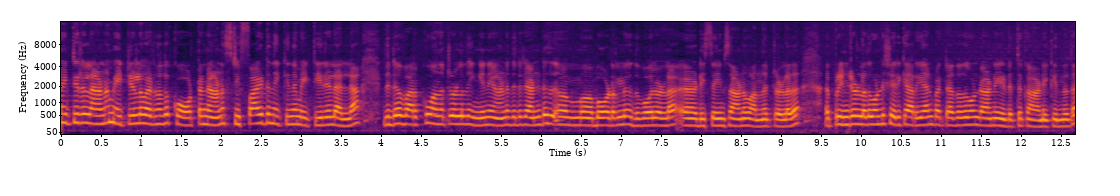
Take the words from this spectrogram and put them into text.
മെറ്റീരിയൽ ആണ്. മെറ്റീരിയൽ വരുന്നത് കോട്ടൺ ആണ്. സ്റ്റിഫായിട്ട് നിൽക്കുന്ന മെറ്റീരിയൽ അല്ല. ഇതിന്റെ വർക്ക് വന്നിട്ടുള്ളത് ഇങ്ങനെയാണ്. ഇതിന്റെ രണ്ട് ബോർഡറിൽ ഇതുപോലുള്ള ഡിസൈൻസ് ആണ് വന്നിട്ടുള്ളത്. പ്രിന്റ് ഉള്ളത് കൊണ്ട് ശരിക്കും അറിയാൻ പറ്റാത്തത് കൊണ്ടാണ് എടുത്ത് കാണിക്കുന്നത്.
